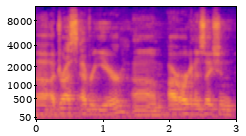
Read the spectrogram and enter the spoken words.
uh, address every year. Um, our organization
